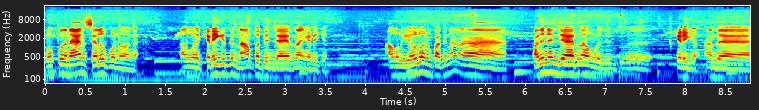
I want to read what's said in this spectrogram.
முப்பதனாயிரம் செலவு பண்ணுவாங்க. அவங்களுக்கு கிடைக்கிறது நாற்பத்தஞ்சாயிரம் தான் கிடைக்கும். அவங்களுக்கு எவ்வளோன்னு பார்த்தீங்கன்னா பதினஞ்சாயிரம் தான் அவங்களுக்கு கிடைக்கும். அந்த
